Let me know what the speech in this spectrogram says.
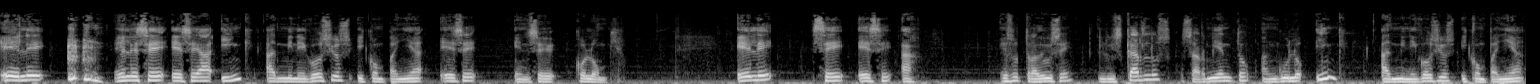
L, LCSA Inc., Adminegocios y Compañía SNC Colombia. LCSA. Eso traduce Luis Carlos Sarmiento Angulo Inc., Adminegocios y Compañía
